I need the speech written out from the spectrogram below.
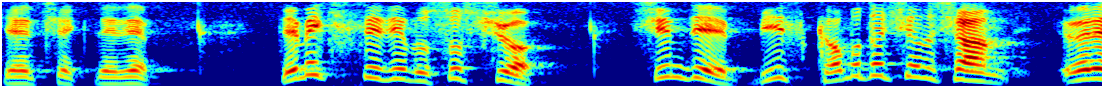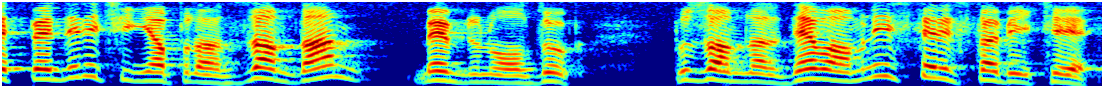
gerçekleri. Demek istediğim husus şu. Şimdi biz kamuda çalışan öğretmenler için yapılan zamdan memnun olduk. Bu zamların devamını isteriz tabii ki.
